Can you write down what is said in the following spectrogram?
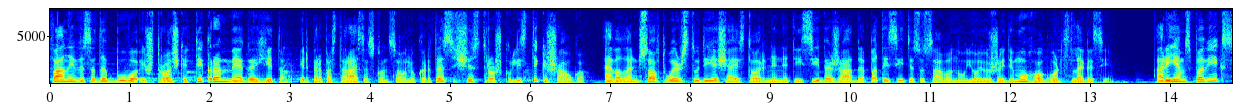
Fanai visada buvo ištroškę tikrą mega hito ir per pastarąsias konsolių kartas šis troškulys tik išaugo. Avalanche Software studija šią istorinę neteisybę žada pataisyti su savo naujojų žaidimu Hogwarts Legacy. Ar jiems pavyks?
